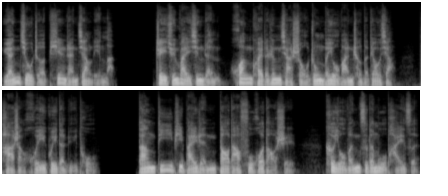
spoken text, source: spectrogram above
援救者翩然降临了。这群外星人欢快地扔下手中没有完成的雕像，踏上回归的旅途。当第一批白人到达复活岛时，刻有文字的木牌子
